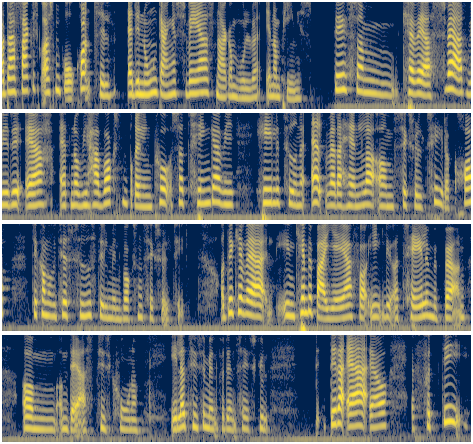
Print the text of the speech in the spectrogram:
Og der er faktisk også en god grund til, at det nogle gange er sværere at snakke om vulva end om penis. Det, som kan være svært ved det, er, at når vi har voksenbrillen på, så tænker vi hele tiden, at alt, hvad der handler om seksualitet og krop, det kommer vi til at sidestille med en voksen seksualitet. Og det kan være en kæmpe barriere for egentlig at tale med børn om, om deres tissekoner, eller tissemænd for den sags skyld. Det der er, er jo, at fordi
